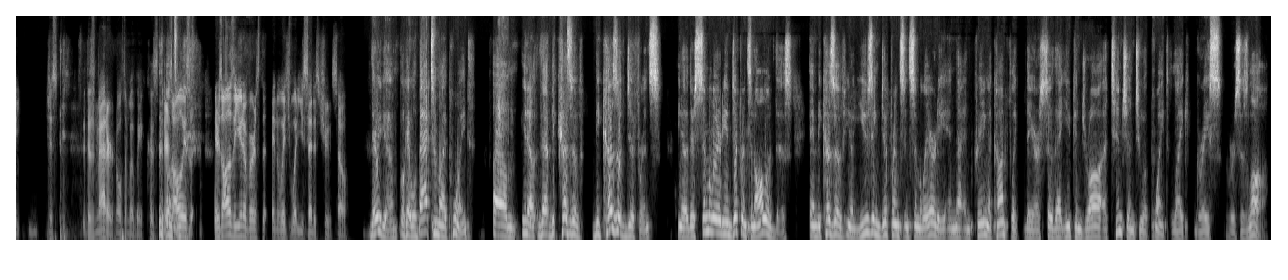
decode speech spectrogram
just it doesn't matter ultimately because there's always there's always a universe in which what you said is true. So there you go. Okay, well, back to my point um, you know that because of because of difference you know there's similarity and difference in all of this and because of you know using difference and similarity and that and creating a conflict there so that you can draw attention to a point like grace versus law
